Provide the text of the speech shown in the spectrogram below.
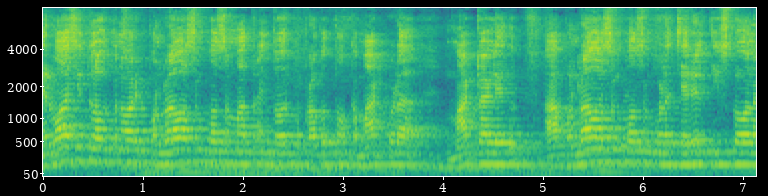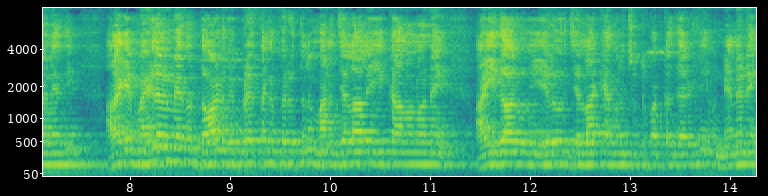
నిర్వాసితులు అవుతున్న వారికి పునరావాసం కోసం మాత్రం ఇంతవరకు ప్రభుత్వం ఒక మాట కూడా మాట్లాడలేదు. ఆ పునరావాసం కోసం కూడా చర్యలు తీసుకోవాలనేది. అలాగే మహిళల మీద దాడులు విపరీతంగా పెరుగుతున్నాయి. మన జిల్లాలో ఈ కాలంలోనే ఐదారు ఏలూరు జిల్లా కేంద్రం చుట్టుపక్కల జరిగింది నిన్ననే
